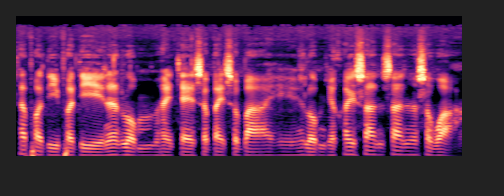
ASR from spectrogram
ถ้าพอดีพอดีนะลมหายใจสบายๆลมจะค่อยสั้นสั้นสว่าง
